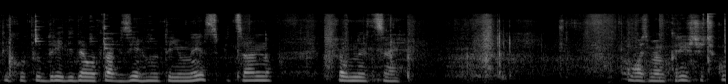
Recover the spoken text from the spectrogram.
Тихо, тут дріт іде отак зігнутий вниз спеціально, щоб не цей. Возьмемо кришечку.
